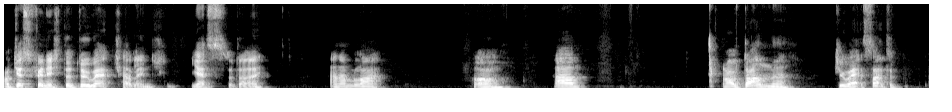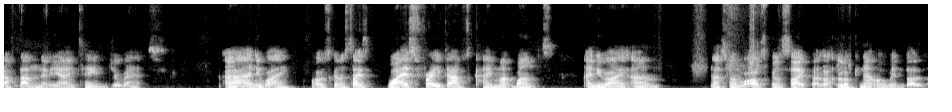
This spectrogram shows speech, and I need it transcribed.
I just finished the duet challenge yesterday, and I'm like, oh, um, I've done the duets. That I've done nearly 18 duets. Uh, anyway, what I was going to say is, why is Three Doves came up once? Anyway, um, that's not what I was going to say, but looking out my window,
